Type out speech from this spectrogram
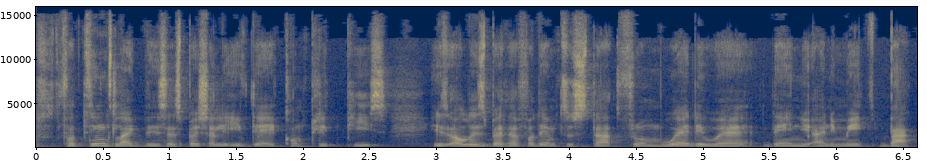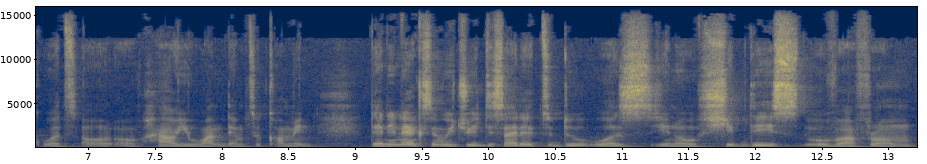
for things like this especially if they're a complete piece it's always better for them to start from where they were then you animate backwards or, or how you want them to come in. Then the next thing which we decided to do was you know ship this over from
